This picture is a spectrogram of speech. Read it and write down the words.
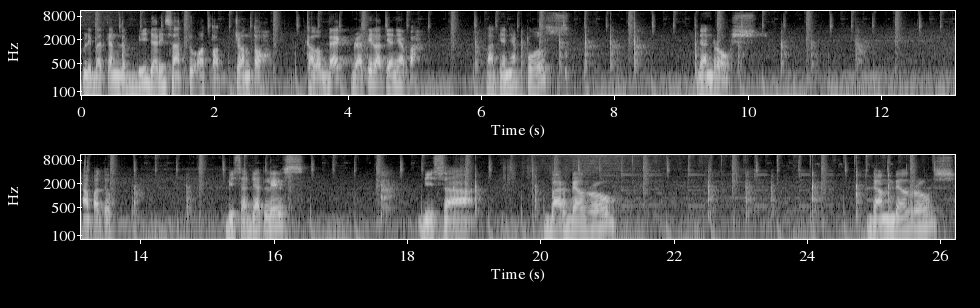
melibatkan lebih dari satu otot. Contoh, kalau back berarti latihannya apa? Latihannya pulse dan rows. Apa tuh? Bisa deadlifts, bisa barbell row, dumbbell rows,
